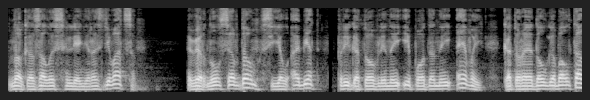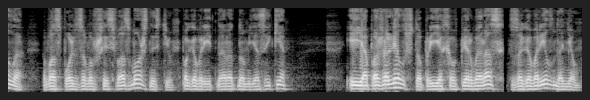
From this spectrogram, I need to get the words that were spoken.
но оказалось лень раздеваться. Вернулся в дом, съел обед, приготовленный и поданный Эвой, которая долго болтала, воспользовавшись возможностью поговорить на родном языке. И я пожалел, что, приехав первый раз, заговорил на нем.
